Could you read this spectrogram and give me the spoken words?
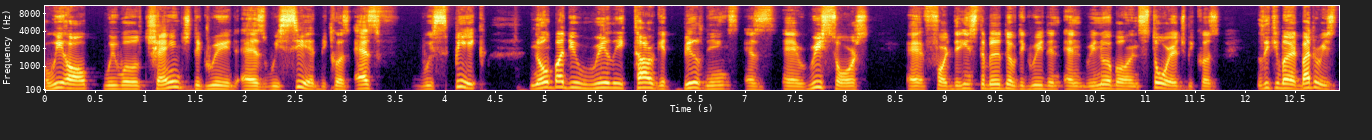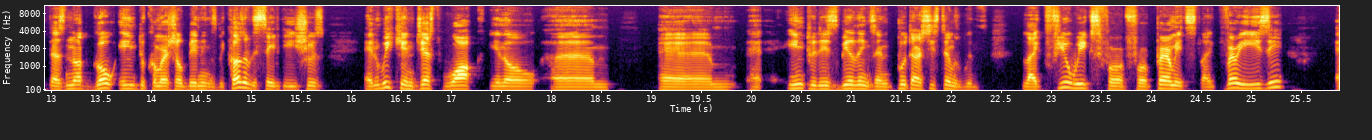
We hope we will change the grid as we see it because as we speak, nobody really target buildings as a resource uh, for the instability of the grid and, and renewable and storage because lithium-ion batteries does not go into commercial buildings because of the safety issues and we can just walk you know um, um, uh, into these buildings and put our systems with like few weeks for for permits like very easy. Uh,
